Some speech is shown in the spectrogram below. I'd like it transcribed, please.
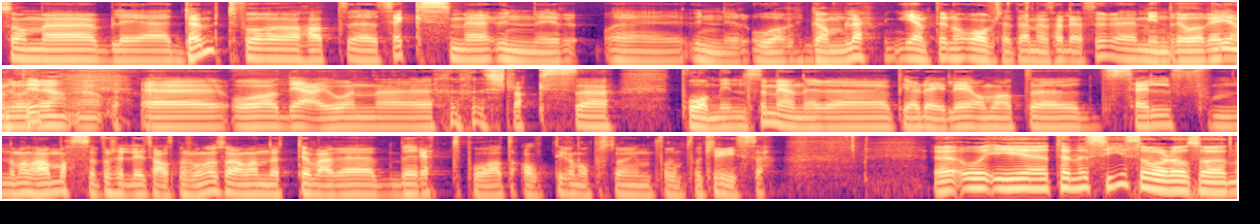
som eh, ble dømt for å ha hatt eh, sex med under, eh, underårgamle jenter. Nå oversetter jeg mens jeg leser. Eh, mindreårige jenter. Mindreårige, ja. Eh, og det er jo en eh, slags eh, påminnelse, mener eh, Pierre Daly, om at selv når man har masse forskjellige talspersoner, så er man nødt til å være beredt på at alltid kan oppstå en form for krise. Og i Tennessee så var det også en,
